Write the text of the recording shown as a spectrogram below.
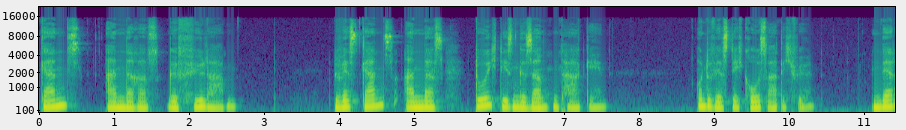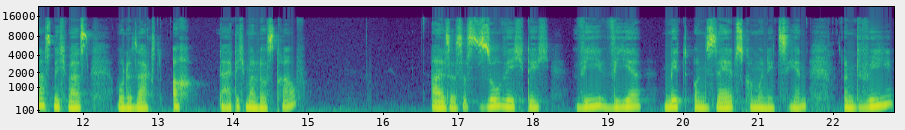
ganz anderes Gefühl haben. Du wirst ganz anders durch diesen gesamten Tag gehen. Und du wirst dich großartig fühlen. Wäre das nicht was, wo du sagst, ach, da hätte ich mal Lust drauf? Also es ist so wichtig, wie wir mit uns selbst kommunizieren und wie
